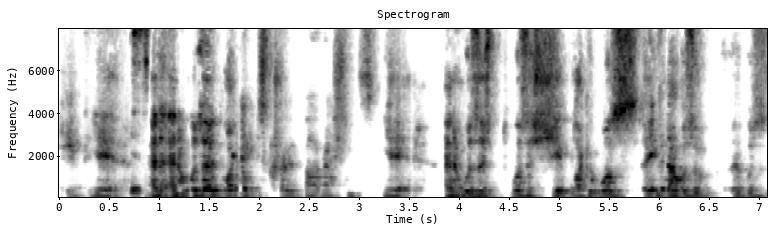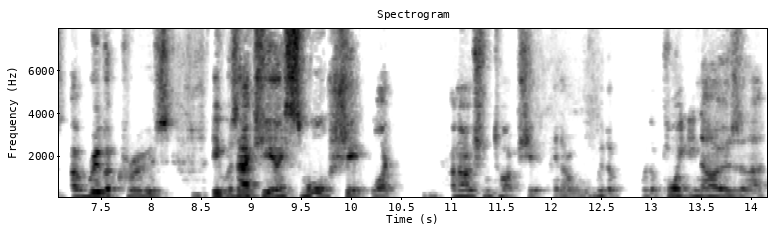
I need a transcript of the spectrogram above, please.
ship. yeah, Yes. and and it was a like It was crewed by Russians. Yeah, and it was a was a ship. Like it was, even though it was a it was a river cruise, it was actually a small ship, like an ocean type ship. You know, with a with a pointy nose and a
